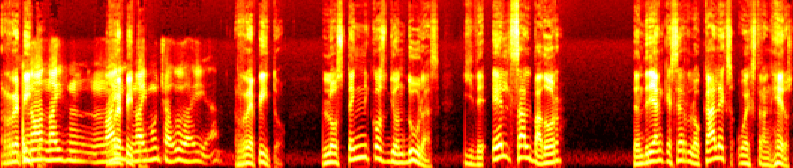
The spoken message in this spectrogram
Repito. No, no, hay, no, hay, Repito. no hay mucha duda ahí. ¿ah? Repito, los técnicos de Honduras y de El Salvador tendrían que ser locales o extranjeros.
